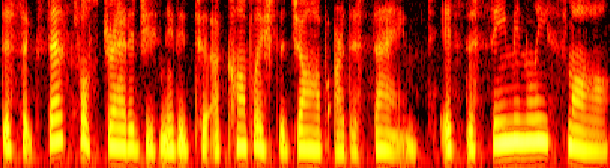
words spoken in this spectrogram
the successful strategies needed to accomplish the job are the same. It's the seemingly small,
